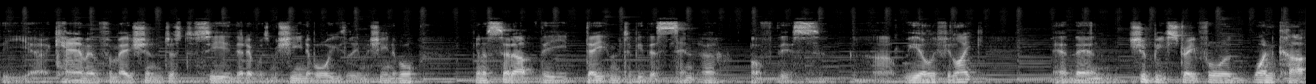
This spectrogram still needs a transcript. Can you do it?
the uh, cam information just to see that it was machinable, easily machinable. I'm going to set up the datum to be the center of this uh, wheel, if you like, and then should be straightforward. One cut,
